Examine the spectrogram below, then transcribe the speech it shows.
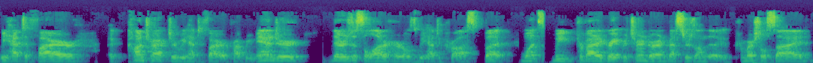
We had to fire a contractor, we had to fire a property manager. There was just a lot of hurdles we had to cross. But once we provided a great return to our investors on the commercial side,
